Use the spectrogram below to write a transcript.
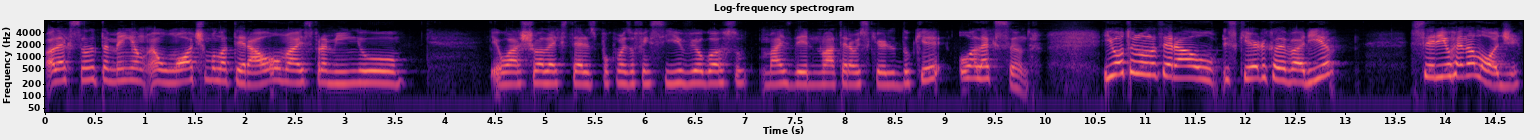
O Alexandre também é um, é um ótimo lateral, mas pra mim, o... eu acho o Alex Telles um pouco mais ofensivo e eu gosto mais dele no lateral esquerdo do que o Alexandre. E outro lateral esquerdo que eu levaria seria o Renan Lodge,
